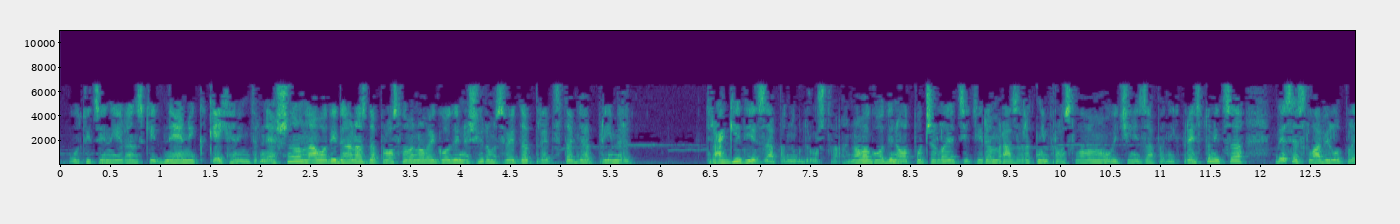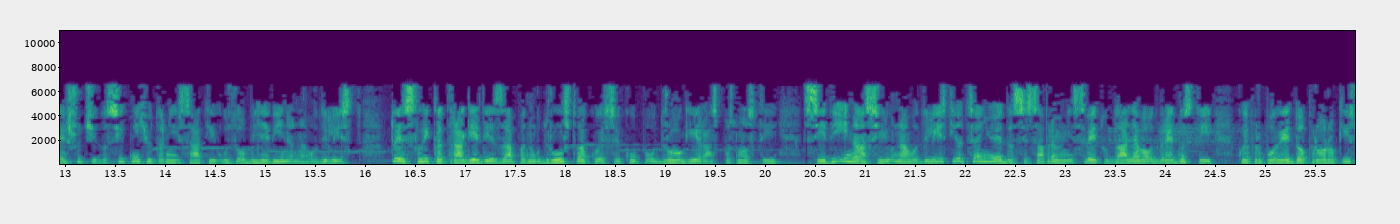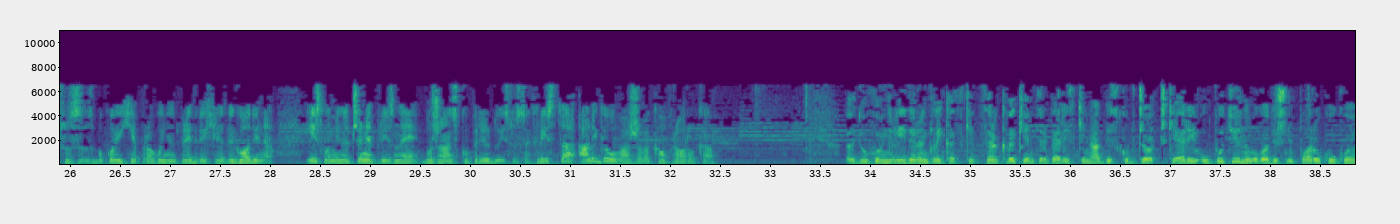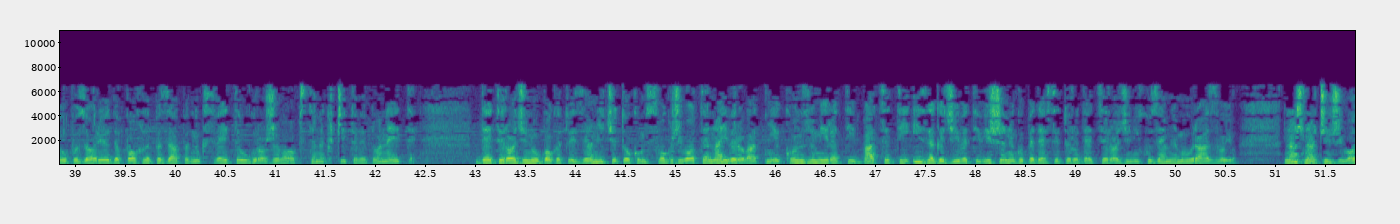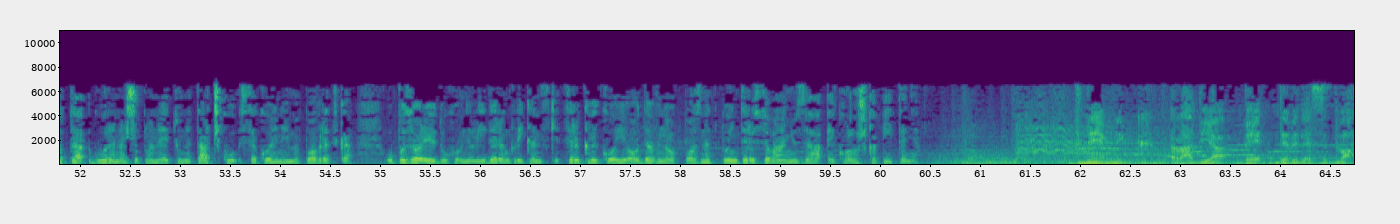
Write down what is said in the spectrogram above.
Uticajni iranski dnevnik Keihan International navodi danas da proslava nove godine širom sveta predstavlja primer tragedije zapadnog društva. Nova godina otpočela je, citiram, razvratnim proslavama u većini zapadnih prestonica, gde se slavilo plešući do sitnih jutarnjih sati uz obilje vina, navodi list. To je slika tragedije zapadnog društva koje se kupa u drogi, rasposnosti, sidi i nasilju, navodi list i ocenjuje da se savremeni svet udaljava od vrednosti koje je propovedao prorok Isus zbog kojih je progonjen pre 2000 godina. Islam inače ne priznaje božansku prirodu Isusa Hrista, ali ga uvažava kao proroka. Duhovni lider Anglikanske crkve, kenterberijski nadbiskup George Carey, uputio je novogodišnju poruku u kojoj je upozorio da pohlepa zapadnog sveta ugrožava opstanak čitave planete. Dete rođeno u bogatoj zemlji će tokom svog života najverovatnije konzumirati, bacati i zagađivati više nego 50 dece rođenih u zemljama u razvoju. Naš način života gura našu planetu na tačku sa koje nema povratka, upozorio je duhovni lider Anglikanske crkve koji je odavno poznat po interesovanju za ekološka pitanja. Dnevnik radija B92.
